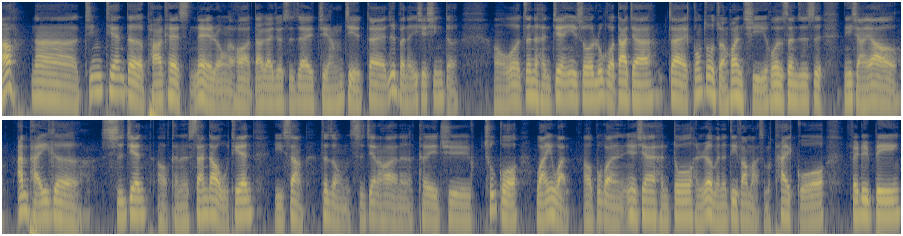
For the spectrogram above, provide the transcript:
好，那今天的 podcast 内容的话，大概就是在讲解在日本的一些心得哦。我真的很建议说，如果大家在工作转换期，或者甚至是你想要安排一个时间哦，可能三到五天以上这种时间的话呢，可以去出国玩一玩哦。不管因为现在很多很热门的地方嘛，什么泰国、菲律宾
